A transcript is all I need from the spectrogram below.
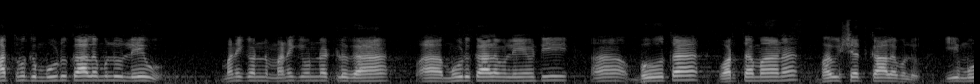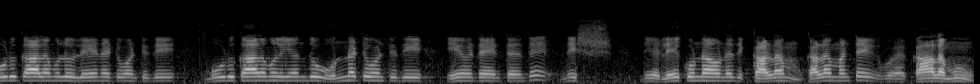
ఆత్మకు మూడు కాలములు లేవు. మనకి ఉన్న మనకి ఉన్నట్లుగా ఆ మూడు కాలములు ఏమిటి? భూత వర్తమాన భవిష్యత్ కాలములు. ఈ మూడు కాలములు లేనటువంటిది మూడు కాలములు యందు ఉన్నటువంటిది ఏమిటంటే నిష్ లేకుండా ఉన్నది కళం. కళం అంటే కాలము.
